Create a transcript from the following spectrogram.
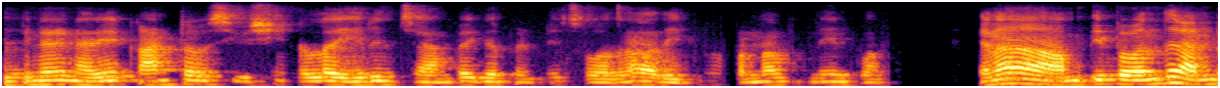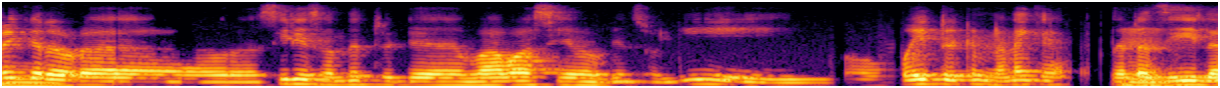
பின்னாடி நிறைய கான்ட்ரவர்சி விஷயங்கள்லாம் இருந்துச்சு அம்பேத்கர் பண்ணிட்டு. ஸோ அதனால அதை இக்னோர் பண்ணாம பண்ணியிருப்பாங்க. ஏன்னா இப்ப வந்து அம்பேத்கரோட ஒரு சீரியஸ் வந்துட்டு இருக்கு வாவா சேவ் அப்படின்னு சொல்லி போயிட்டு இருக்குன்னு நினைக்கிறேன். ஜீல.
